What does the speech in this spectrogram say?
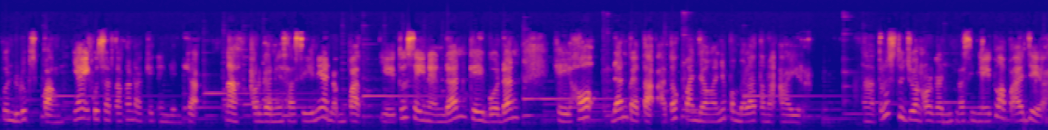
penduduk Jepang yang ikut sertakan rakyat Indonesia. Nah, organisasi ini ada empat, yaitu Seinendan, Keibodan, Keiho, dan PETA atau kepanjangannya pembela tanah air. Nah, terus tujuan organisasinya itu apa aja ya?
